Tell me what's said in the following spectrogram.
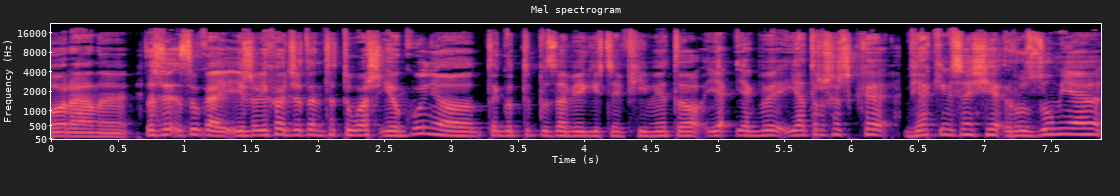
O rany. Znaczy, słuchaj, jeżeli chodzi o ten tatuaż i ogólnie o tego typu zabiegi w tym filmie, to ja, jakby ja troszeczkę w jakimś sensie rozumiem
